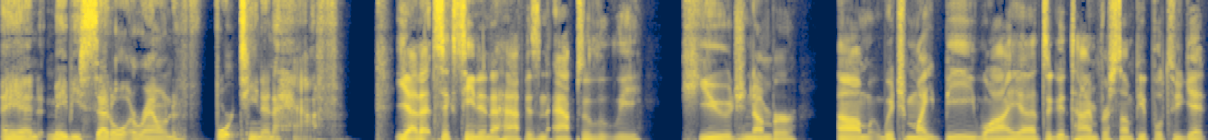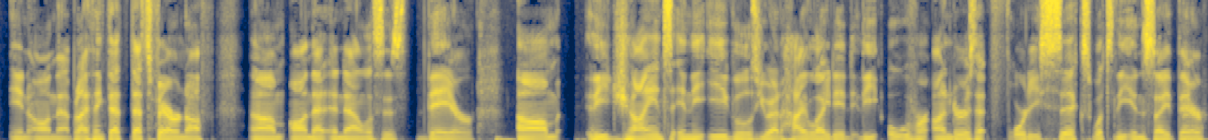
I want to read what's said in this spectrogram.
and maybe settle around 14 and a half. Yeah, that 16 and a half is an absolutely huge number um, which might be why uh, it's a good time for some people to get in on that. But I think that that's fair enough um, on that analysis there. Um, the Giants and the Eagles, you had highlighted the over under is at 46. What's the insight there?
